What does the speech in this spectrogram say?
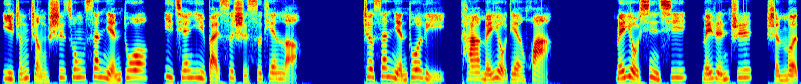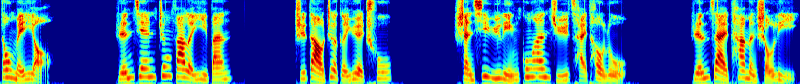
已整整失踪三年多，一千一百四十四天了。这三年多里，他没有电话，没有信息，没人知，什么都没有。人间蒸发了一般，直到这个月初，陕西榆林公安局才透露，人在他们手里，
